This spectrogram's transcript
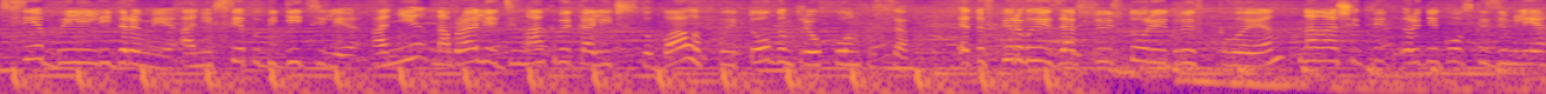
все были лидерами, они все победители. Они набрали одинаковое количество баллов по итогам трех конкурсов. Это впервые за всю историю игры в КВН на нашей Родниковской земле.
